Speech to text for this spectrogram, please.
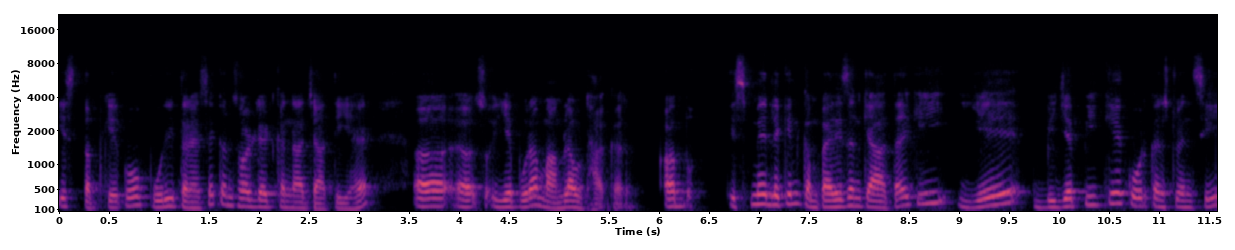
इस तबके को पूरी तरह से कंसोलिडेट करना चाहती है। ये पूरा मामला उठाकर। अब इसमें लेकिन कंपैरिजन क्या आता है कि ये बीजेपी के कोर कंस्टिट्युएंसी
